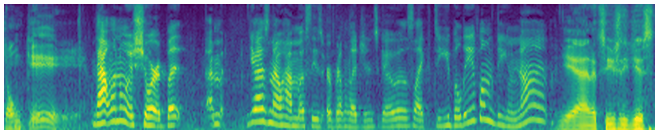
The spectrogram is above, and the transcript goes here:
donkey. That one was short, but um, you guys know how most of these urban legends go. It's like, do you believe them? Do you not? Yeah, and it's usually just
